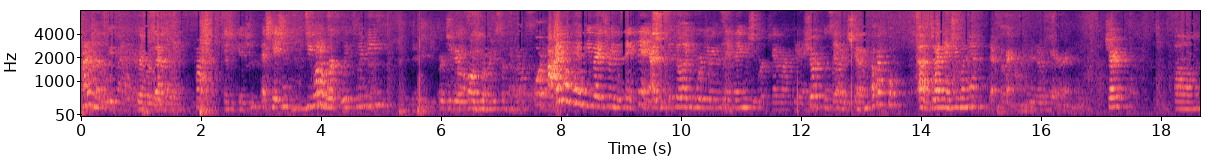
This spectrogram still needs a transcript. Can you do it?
I don't know that we've met here. Beverly. Beverly. Hi. Education? Education, do you want to work with Wendy? Or do you guys? Oh, you want to do something else? Or I'm okay with you guys doing the same thing, I just feel like if we're doing the same thing, we should work together on getting. Sure, that's fine. language together. Okay, cool. Uh, did I hand you one yet? No, okay, I'll put it over here and, Sherry? Um,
